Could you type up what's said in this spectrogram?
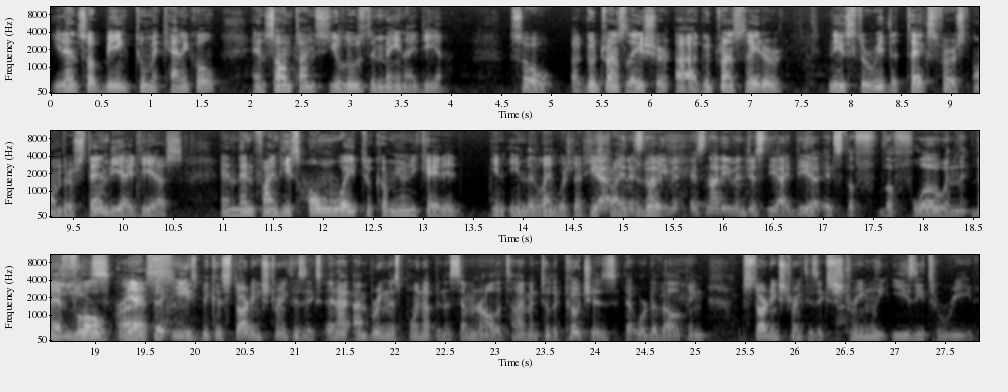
it ends up being too mechanical and sometimes you lose the main idea. So a good translation uh, a good translator needs to read the text first, understand the ideas, and then find his own way to communicate it in, in the language that he's yeah, trying and to it's do not it. even it's not even just the idea; it's the f- the flow and the the ease. flow, Right. yes. The ease, because starting strength is, ex- and I, I bring this point up in the seminar all the time, and to the coaches that we're developing, starting strength is extremely easy to read.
